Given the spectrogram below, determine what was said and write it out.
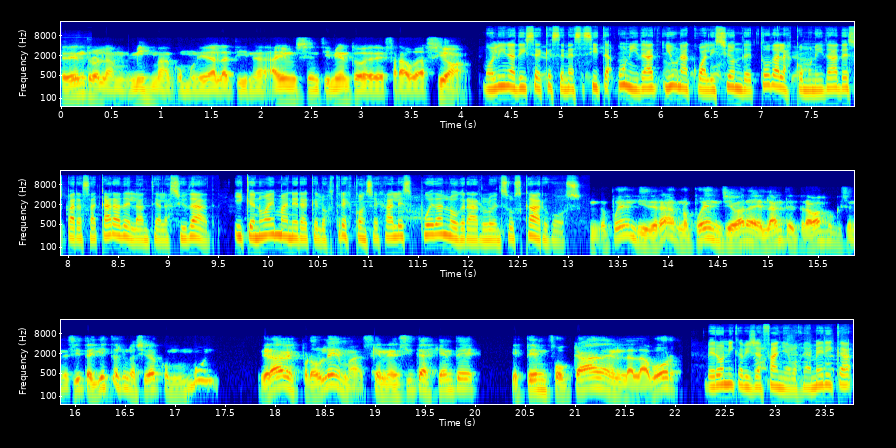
Dentro de la misma comunidad latina hay un sentimiento de defraudación. Molina dice que se necesita unidad y una coalición de todas las comunidades para sacar adelante a la ciudad y que no hay manera que los tres concejales puedan lograrlo en sus cargos. No pueden liderar, no pueden llevar adelante el trabajo que se necesita. Y esta es una ciudad con muy graves problemas, que necesita gente que esté enfocada en la labor. Verónica Villafaña, Voz de América,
